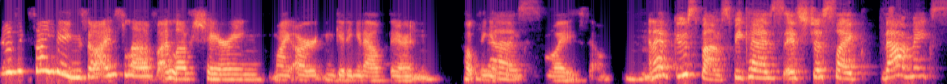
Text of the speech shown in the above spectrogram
it was exciting. So I just love I love sharing my art and getting it out there and hoping yes. it brings joy. So mm-hmm. and I have goosebumps because it's just like that makes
